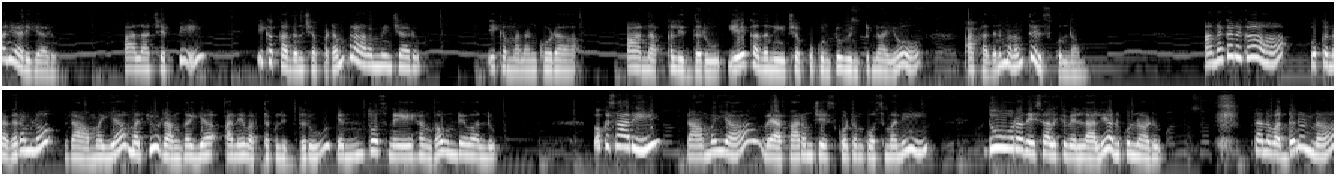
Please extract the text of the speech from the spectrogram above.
అని అడిగాడు. అలా చెప్పి ఇక కథను చెప్పడం ప్రారంభించాడు. ఇక మనం కూడా ఆ నక్కలిద్దరూ ఏ కథని చెప్పుకుంటూ వింటున్నాయో ఆ కథని మనం తెలుసుకుందాం. అనగనగా ఒక నగరంలో రామయ్య మరియు రంగయ్య అనే వర్తకులిద్దరూ ఎంతో స్నేహంగా ఉండేవాళ్ళు. ఒకసారి రామయ్య వ్యాపారం చేసుకోవటం కోసమని దూర దేశాలకి వెళ్ళాలి అనుకున్నాడు. తన వద్దనున్న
